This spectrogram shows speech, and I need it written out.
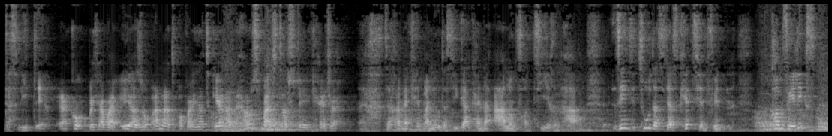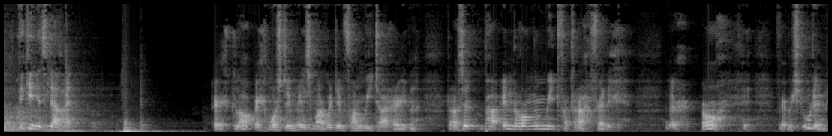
Das liebt er. Er guckt mich aber eher so an, als ob er jetzt gerne einen Hausmeistersteak hätte. Ach, daran erkennt man nur, dass Sie gar keine Ahnung von Tieren haben. Sehen Sie zu, dass Sie das Kätzchen finden. Komm, Felix, wir gehen jetzt wieder rein. Ich glaube, ich muss demnächst mal mit dem Vermieter reden. Da sind ein paar Änderungen im Mietvertrag fällig. Äh, oh, wer bist du denn?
